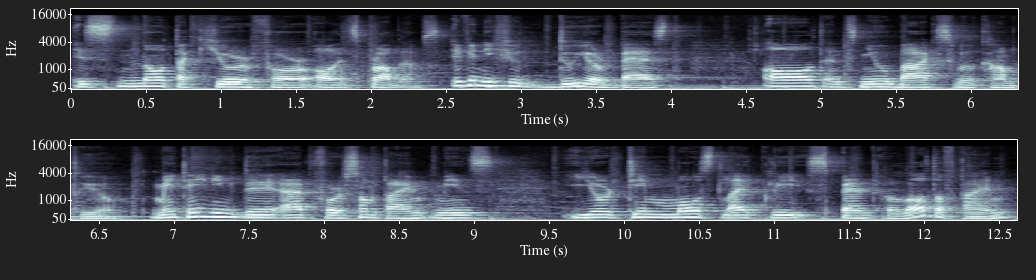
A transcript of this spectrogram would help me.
is not a cure for all its problems. Even if you do your best, old and new bugs will come to you. Maintaining the app for some time means your team most likely spent a lot of time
